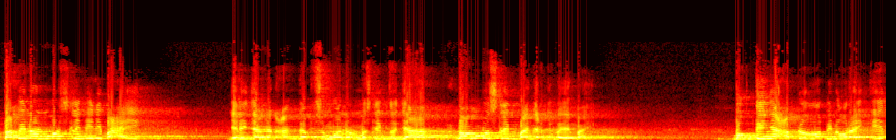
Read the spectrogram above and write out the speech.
Tapi non muslim ini baik. Jadi jangan anggap semua non muslim itu jahat. Non muslim banyak juga yang baik. Buktinya Abdullah bin Uraikid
